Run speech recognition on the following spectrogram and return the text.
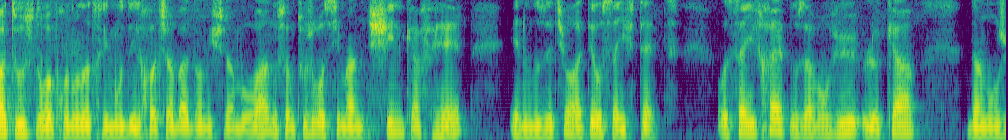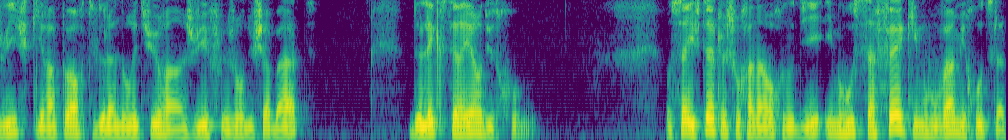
à tous, nous reprenons notre limoud d'Ilchot Shabbat dans Mishnah. Nous sommes toujours au Siman Shin Kafhe et nous nous étions arrêtés au Saïf Tet. Au Saïf Ret, nous avons vu le cas d'un non-juif qui rapporte de la nourriture à un juif le jour du Shabbat de l'extérieur du Troum. Au Saïf Tet, le Shulchan nous dit Imhu safek imhuva michutz la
